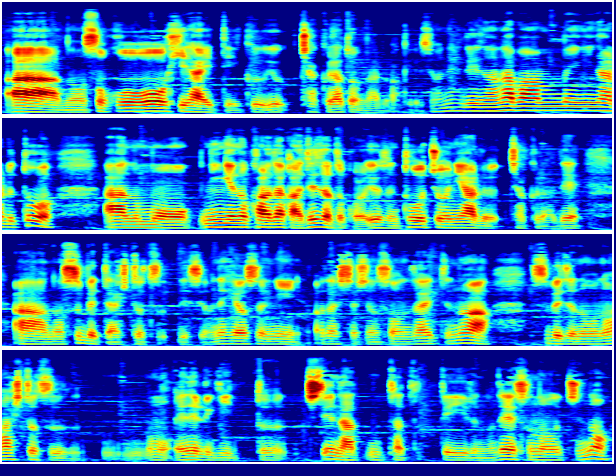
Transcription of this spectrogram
あのそこを開いていくチャクラとなるわけですよね。で7番目になるとあのもう人間の体から出たところ要するに頭頂にあるチャクラであの全ては一つですよね。要するに私たちの存在っていうのは全てのものが一つのエネルギーとして成り立っているのでそのうちの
